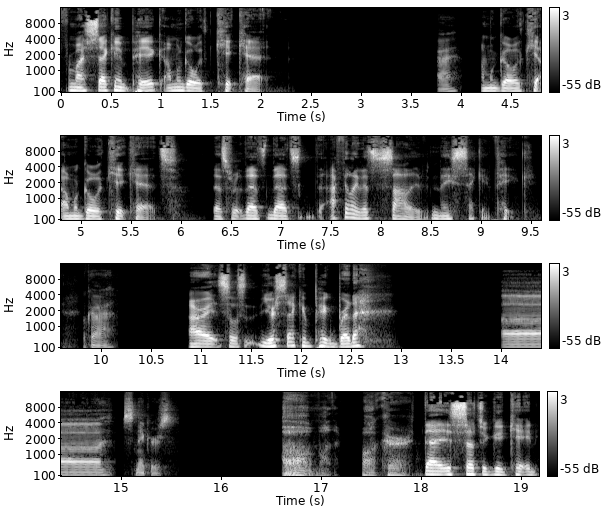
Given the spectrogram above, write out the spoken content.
for my second pick. I'm gonna go with Kit Kat. Okay. I'm gonna go with Ki- I'm gonna go with Kit Kats. That's that's that's. I feel like that's a solid, nice second pick. Okay. All right, so your second pick, Brado. Uh, Snickers. Oh motherfucker, that is such a good candy.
